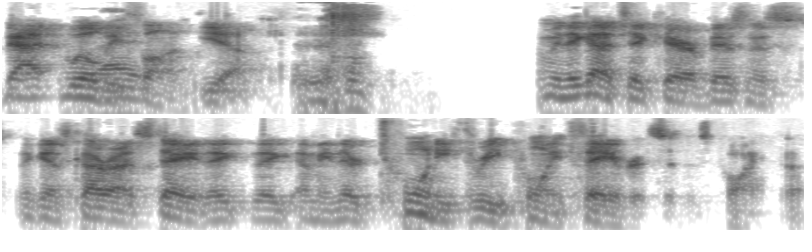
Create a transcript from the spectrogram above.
That will be fun. Yeah. I mean, they got to take care of business against Colorado State. They, they, I mean, they're 23 point favorites at this point. I mean,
